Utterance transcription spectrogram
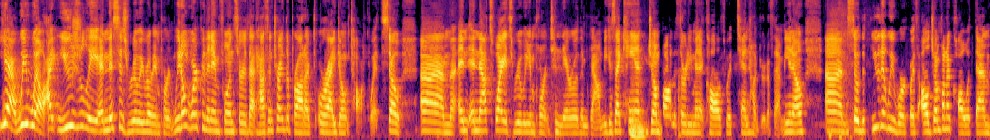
Yeah, we will. I usually, and this is really, really important. We don't work with an influencer that hasn't tried the product or I don't talk with. So, um, and and that's why it's really important to narrow them down because I can't mm-hmm. jump on a thirty minute calls with ten hundred of them. You know, um, so the few that we work with, I'll jump on a call with them.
